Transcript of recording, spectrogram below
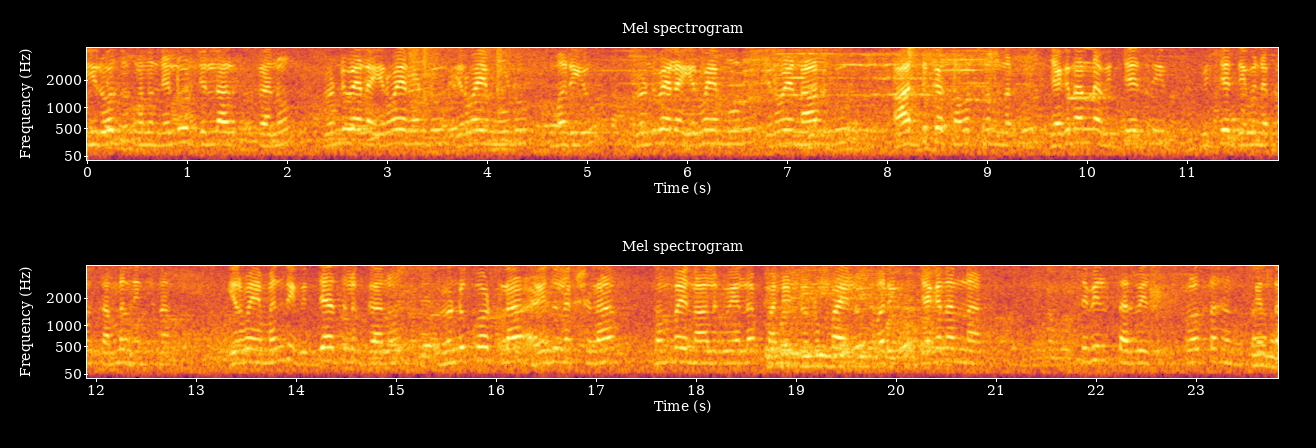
ఈరోజు మన నెల్లూరు జిల్లాకు గాను రెండు వేల ఇరవై రెండు ఇరవై మూడు మరియు రెండు వేల ఇరవై మూడు ఇరవై నాలుగు ఆర్థిక సంవత్సరంకు జగనన్న విద్యాసి విద్యా దీవెనకు సంబంధించిన ఇరవై మంది విద్యార్థులకు గాను రెండు కోట్ల ఐదు లక్షల తొంభై నాలుగు వేల పన్నెండు రూపాయలు మరియు జగనన్న సివిల్ సర్వీస్ ప్రోత్సాహం కింద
